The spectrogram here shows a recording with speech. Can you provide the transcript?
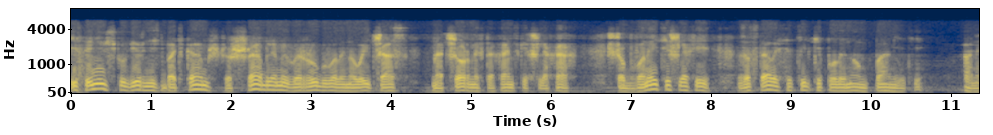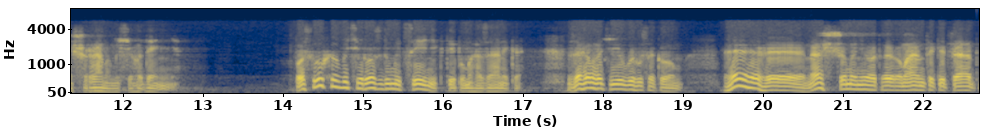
і синівську вірність батькам, що шаблями вирубували новий час? На чорних та ханських шляхах, щоб вони ці шляхи зосталися тільки полином пам'яті, а не шрамами сьогодення. Послухав би ці роздуми цинік типу магазаника, загаватів би гусаком. Ге-ге-ге, нащо мені отой романтики цад,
